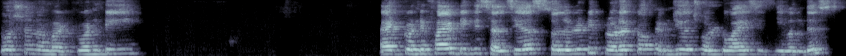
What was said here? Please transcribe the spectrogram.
Question number 20. At 25 degrees Celsius, solubility product of MgOH twice is given this.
